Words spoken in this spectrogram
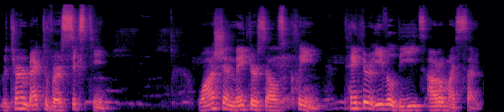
return back to verse 16. Wash and make yourselves clean. Take your evil deeds out of my sight.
